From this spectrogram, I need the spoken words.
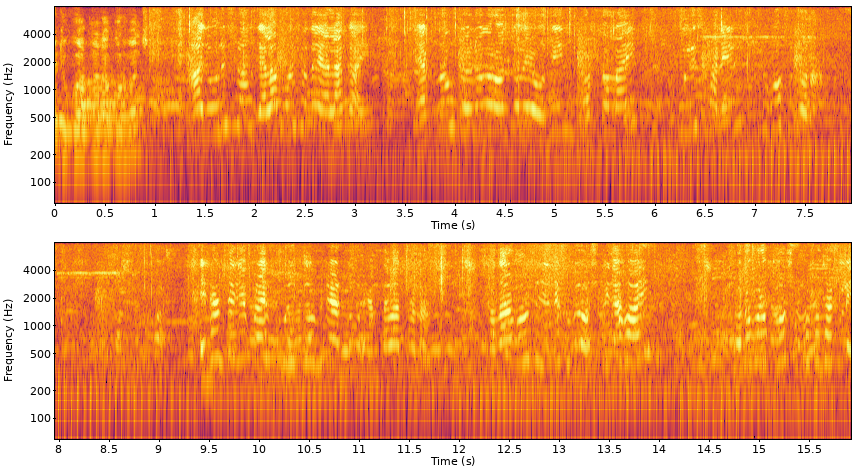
এটুকু আপনারা করবেন? আজ উনিশ নং জেলা পরিষদের এলাকায় এক নং জয়নগর অঞ্চলের অধীন বটতলায় পুলিশ ফাঁড়ির শুভ সূচনা। এখান থেকে প্রায় কুড়ি কিলোমিটার দূর হেমতাবাদ থানা। সাধারণ মানুষের যেতে খুবই অসুবিধা হয়। ছোটো বড়ো কোনো সমস্যা থাকলে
